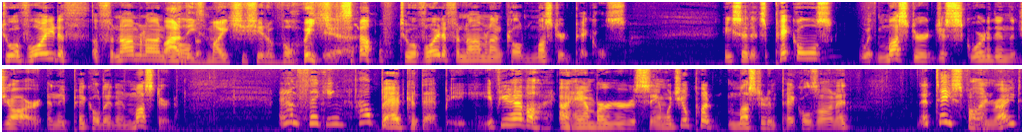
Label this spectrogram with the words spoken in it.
to avoid a, th- a phenomenon A lot of these mics you should avoid yourself. to avoid a phenomenon called mustard pickles. He said it's pickles with mustard just squirted in the jar, and they pickled it in mustard. And I'm thinking, how bad could that be? If you have a, a hamburger or a sandwich, you'll put mustard and pickles on it. It tastes fine, right?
